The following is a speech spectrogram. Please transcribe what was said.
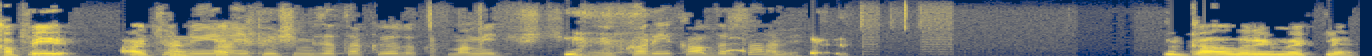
Kapıyı aç. Bütün dünyayı peşimize takıyorduk. Mami yukarıyı kaldırsana bir. Dur kaldırayım bekle.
